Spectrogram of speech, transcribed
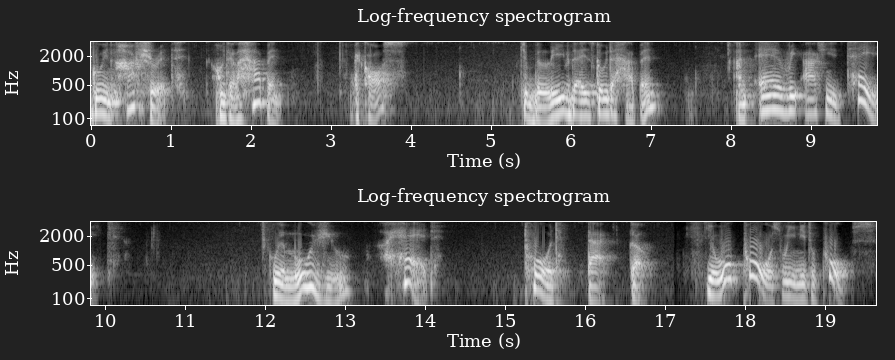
going after it until it happens. Because you believe that it's going to happen, and every action you take will move you ahead toward that goal. You will pause when you need to pause.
